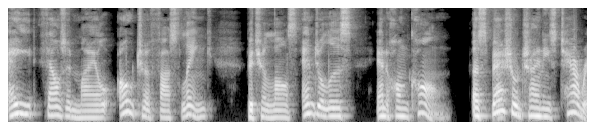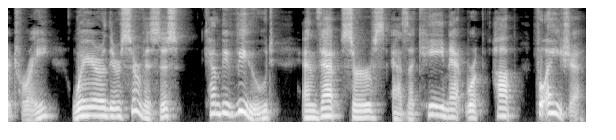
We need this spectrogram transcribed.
8,000 mile ultra fast link between Los Angeles and Hong Kong, a special Chinese territory where their services can be viewed and that serves as a key network hub for Asia.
